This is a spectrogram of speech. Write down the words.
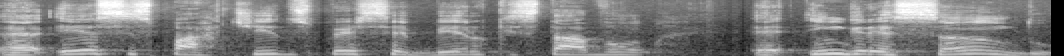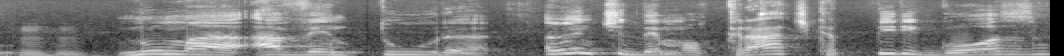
é, esses partidos perceberam que estavam é, ingressando uhum. numa aventura antidemocrática, perigosa,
